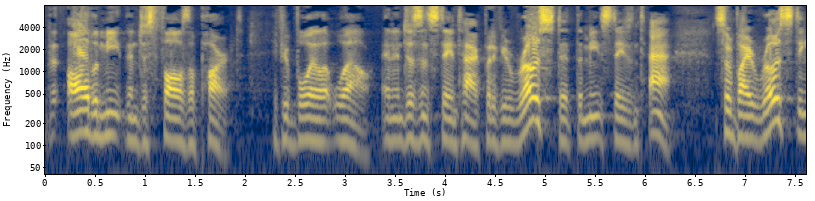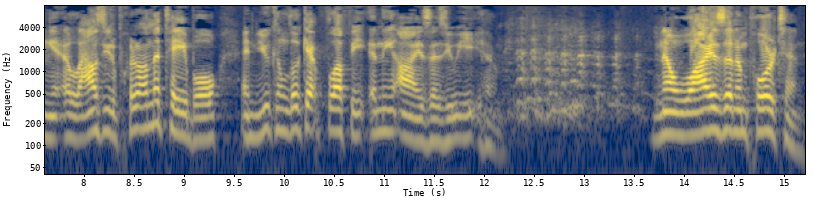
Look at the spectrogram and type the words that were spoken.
the, all the meat then just falls apart if you boil it well and it doesn't stay intact. But if you roast it, the meat stays intact. So by roasting it, it allows you to put it on the table and you can look at Fluffy in the eyes as you eat him. now, why is that important?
